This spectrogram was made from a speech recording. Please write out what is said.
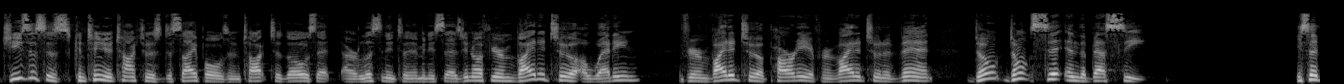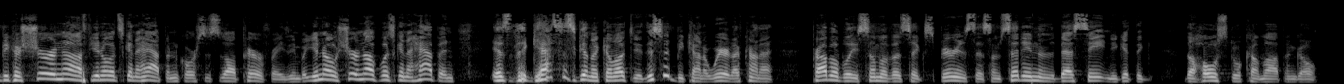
Jesus is continuing to talk to his disciples and talk to those that are listening to him. And he says, you know, if you're invited to a wedding, if you're invited to a party, if you're invited to an event, don't, don't sit in the best seat. He said, because sure enough, you know what's going to happen. Of course, this is all paraphrasing, but you know, sure enough, what's going to happen is the guest is going to come up to you. This would be kind of weird. I've kind of, probably some of us experienced this. I'm sitting in the best seat and you get the, the host will come up and go,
